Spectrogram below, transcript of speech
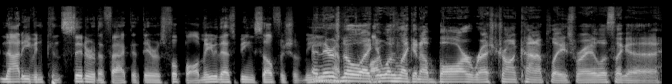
not even consider the fact that there is football. Maybe that's being selfish of me. and there's no like, it wasn't like in a bar, restaurant kind of place, right? It was like a,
